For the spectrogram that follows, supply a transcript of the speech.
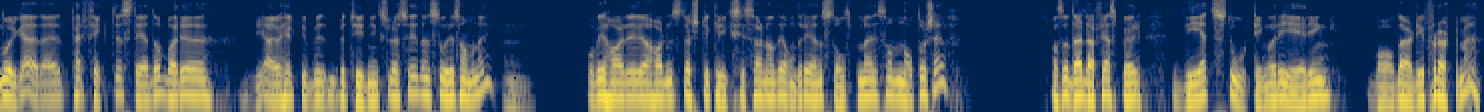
Norge er det perfekte stedet å bare Vi er jo helt betydningsløse i den store sammenheng. Mm. Og vi har, vi har den største krigshisseren av de andre, Jens Stoltenberg, som Nato-sjef. Altså Det er derfor jeg spør, vet storting og regjering hva det er de flørter med?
